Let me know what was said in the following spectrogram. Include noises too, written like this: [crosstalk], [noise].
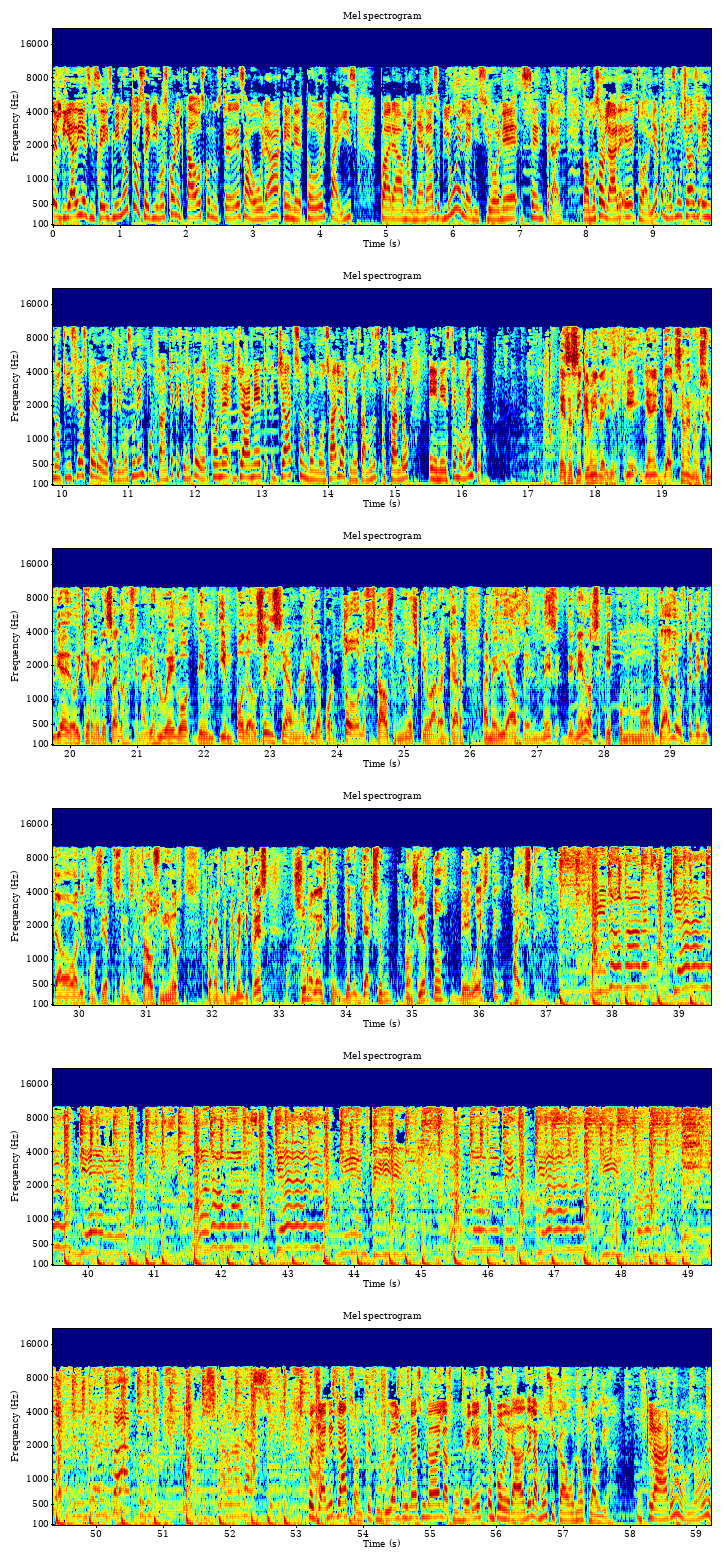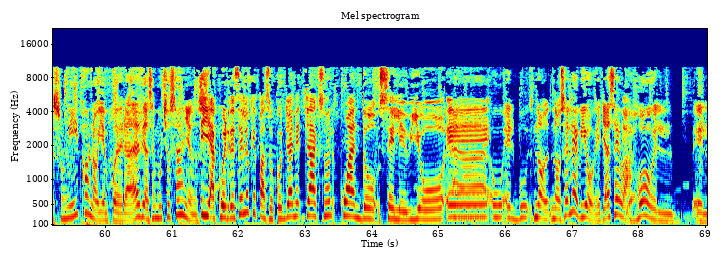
Del día, 16 minutos. Seguimos conectados con ustedes ahora en eh, todo el país para Mañanas Blue en la emisión eh, central. Vamos a hablar, eh, todavía tenemos muchas noticias, pero tenemos una importante que tiene que ver con Janet Jackson, don Gonzalo, a quien estamos escuchando en este momento. Es así, Camila, y es que Janet Jackson anunció el día de hoy que regresa a los escenarios luego de un tiempo de ausencia, una gira por todos los Estados Unidos que va a arrancar a mediados del mes de enero, así que como ya ya usted le ha a varios conciertos en los Estados Unidos para el 2023, súmele este, Janet Jackson, conciertos de oeste a este. Pues Janet Jackson, que sin duda alguna es una de las mujeres empoderadas de la música, ¿o no, Claudia? Claro, no, es un ícono y empoderada desde hace muchos años. Y acuérdese lo que pasó con Janet Jackson cuando se le vio eh, ah, el bus, no, no se le vio, ella se bajó el,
